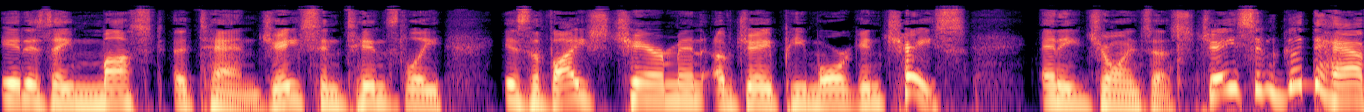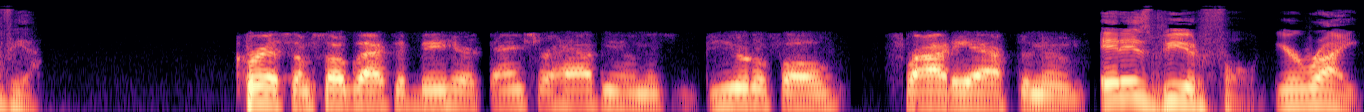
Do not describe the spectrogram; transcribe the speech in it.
It is a must attend. Jason Tinsley is the vice chairman of JP Morgan Chase, and he joins us. Jason, good to have you. Chris, I'm so glad to be here. Thanks for having me on this beautiful Friday afternoon. It is beautiful. You're right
